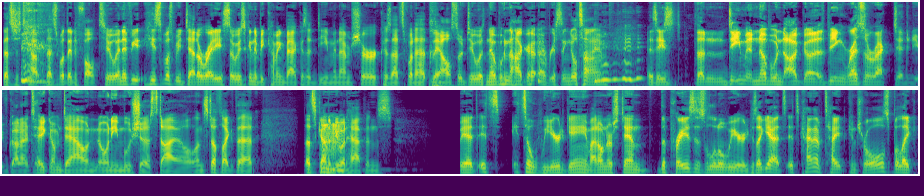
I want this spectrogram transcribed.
That's just how that's what they default to. And if he, he's supposed to be dead already, so he's going to be coming back as a demon, I'm sure, because that's what they also do with Nobunaga every single time. is he's the demon Nobunaga is being resurrected, and you've got to take him down Onimusha style and stuff like that. That's got to be mm-hmm. what happens. But yeah, it's it's a weird game. I don't understand. The praise is a little weird because like yeah, it's it's kind of tight controls, but like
